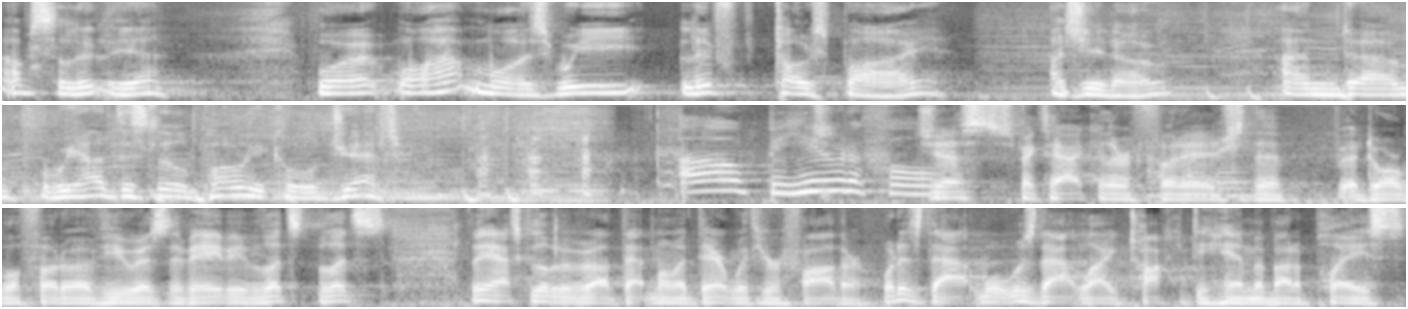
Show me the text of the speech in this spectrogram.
absolutely, yeah. Well, what happened was we lived close by, as you know, and um, we had this little pony called Jet. Oh, beautiful. Just spectacular footage, the adorable photo of you as a baby. But let's let's let me ask you a little bit about that moment there with your father. What is that? What was that like talking to him about a place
